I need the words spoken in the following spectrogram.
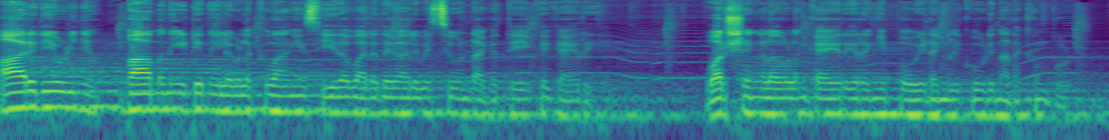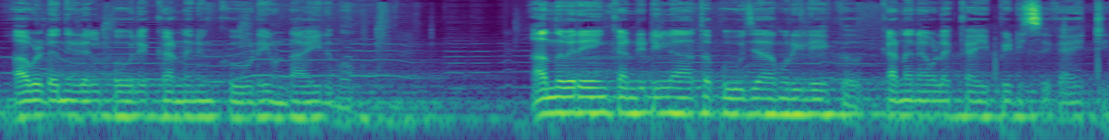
ആരതി ഒഴിഞ്ഞ് ഭാമ നീട്ടിയ നിലവിളക്ക് വാങ്ങി സീത വലതുകാൽ വെച്ചുകൊണ്ട് അകത്തേക്ക് കയറി. വർഷങ്ങളോളം കയറി ഇറങ്ങിപ്പോയിടങ്ങളിൽ കൂടി നടക്കുമ്പോൾ അവളുടെ നിഴൽ പോലെ കണ്ണനും കൂടെ ഉണ്ടായിരുന്നു. അന്നുവരെയും കണ്ടിട്ടില്ലാത്ത പൂജാമുറിയിലേക്ക് കണ്ണൻ അവളെ കൈ പിടിച്ച് കയറ്റി.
